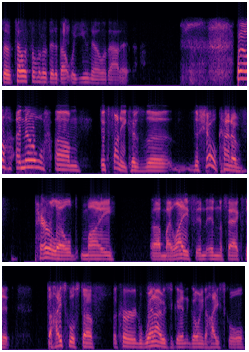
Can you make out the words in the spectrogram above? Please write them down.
so tell us a little bit about what you know about it. Well, I know um, it's funny because the the show kind of paralleled my uh, my life in in the fact that the high school stuff occurred when I was going to high school,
